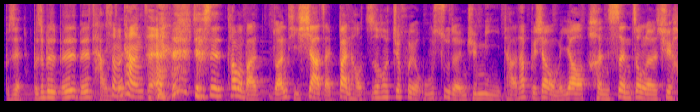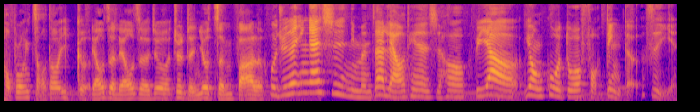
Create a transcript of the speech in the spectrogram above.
不是不是不是不是不是躺着，什么躺着？就是他们把软体下载办好之后，就会有无数的人去密他，他不像我们要很慎重的去好不容易找到一个，聊着聊着就就人又蒸发了。我觉得应该是你们在聊天的时候，不要用过多否定的字眼。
